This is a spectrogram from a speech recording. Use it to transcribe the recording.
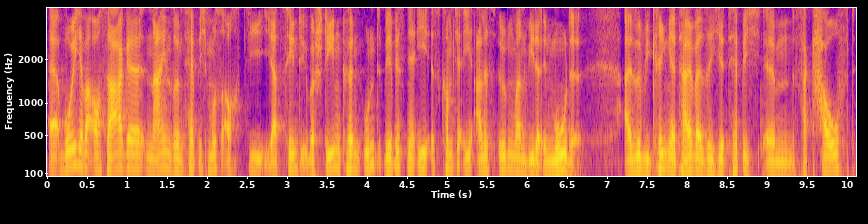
Äh, wo ich aber auch sage, nein, so ein Teppich muss auch die Jahrzehnte überstehen können. Und wir wissen ja eh, es kommt ja eh alles irgendwann wieder in Mode. Also wir kriegen ja teilweise hier Teppich ähm, verkauft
